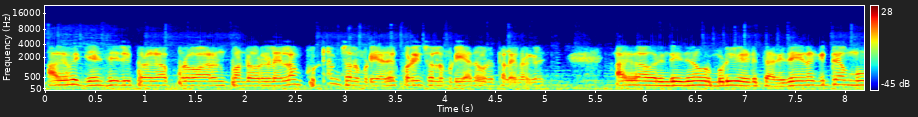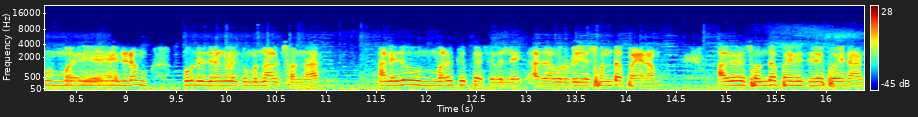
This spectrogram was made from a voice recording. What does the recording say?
ஆகவே ஜெயசிரி பிரகா பிரபாகரன் போன்றவர்கள் எல்லாம் குற்றம் சொல்ல முடியாது குறை சொல்ல முடியாத ஒரு தலைவர்கள். ஆகவே அவர் இன்றைய தினம் ஒரு முடிவை எடுத்தார். இதை எனக்கிட்ட மு- என்னிடம் மூன்று தினங்களுக்கு முன்னால் சொன்னார். நான் எதுவும் மறுத்து பேசவில்லை. அது அவருடைய சொந்த பயணம். ஆகவே சொந்த பயணத்திலே போய் நான்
